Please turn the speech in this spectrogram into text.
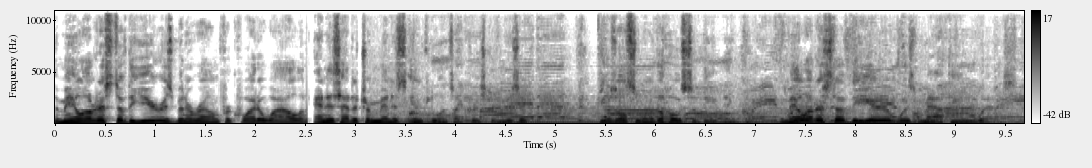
The Male Artist of the Year has been around for quite a while and has had a tremendous influence on Christian music. He was also one of the hosts of the evening. The Male Artist of the Year was Matthew West.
